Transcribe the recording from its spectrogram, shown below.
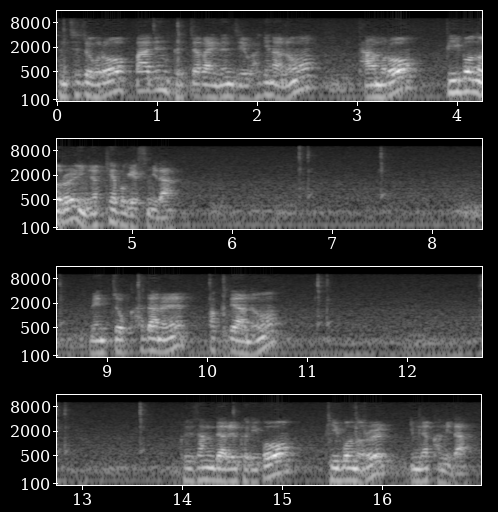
전체적으로 빠진 글자가 있는지 확인한 후 다음으로 비번호를 입력해 보겠습니다. 왼쪽 하단을 확대한 후 글상자를 그리고 비번호를 입력합니다.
